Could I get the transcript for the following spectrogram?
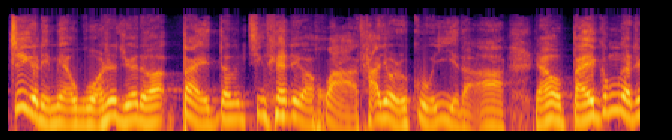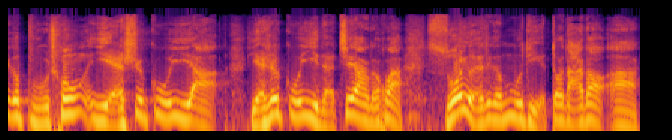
这个里面，我是觉得拜登今天这个话他就是故意的啊，然后白宫的这个补充也是故意啊，也是故意的。这样的话，所有的这个目的都达到啊，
